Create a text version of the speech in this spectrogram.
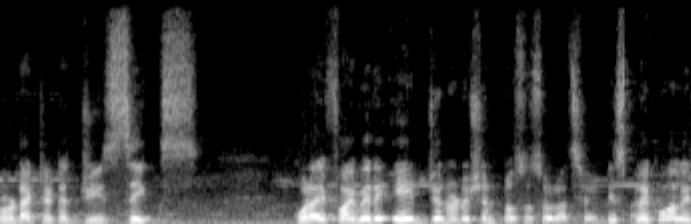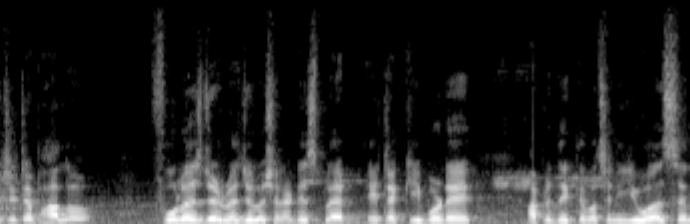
প্রোডাক্ট এটা জি সিক্স কোরাই ফাইভের এইট জেনারেশন প্রসেসর আছে। ডিসপ্লে কোয়ালিটিটা ভালো। ফুল এইচডি রেজুলেশনের ডিসপ্লে এটা কিবোর্ডে আপনি দেখতে পাচ্ছেন ইউএস এর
